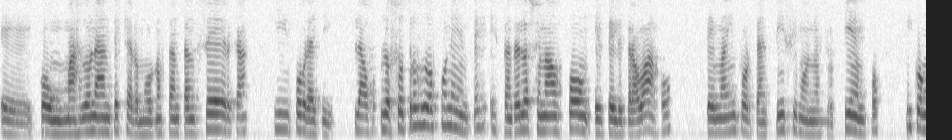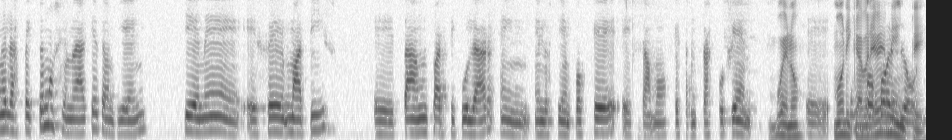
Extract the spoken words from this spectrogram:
eh, con más donantes que a lo mejor no están tan cerca y por allí. los otros dos ponentes están relacionados con el teletrabajo, tema importantísimo en nuestros tiempos, y con el aspecto emocional que también tiene ese matiz eh, tan particular en, en, los tiempos que estamos que están transcurriendo. Bueno, eh, Mónica, brevemente,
